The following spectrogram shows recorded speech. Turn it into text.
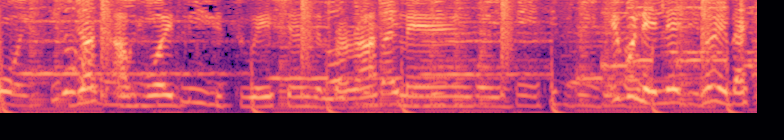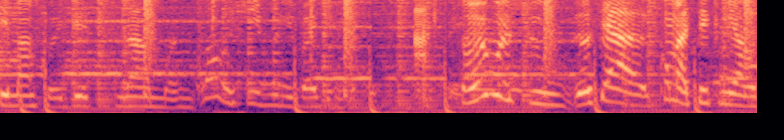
Point. You don't Just money, avoid please. situations, a embarrassment. a date don't Even a lady, don't invite a man for a date. Nah, man. Why would she even invite a man for a date? Some people used to they'll say, ah, "Come and take me out,"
